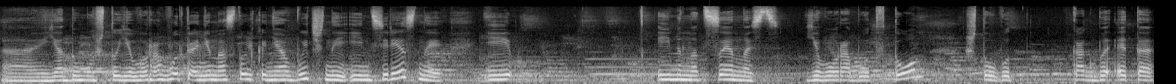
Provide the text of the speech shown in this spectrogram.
Э, я думаю, что его работы, они настолько необычные и интересные. И именно ценность его работ в том, что вот как бы это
